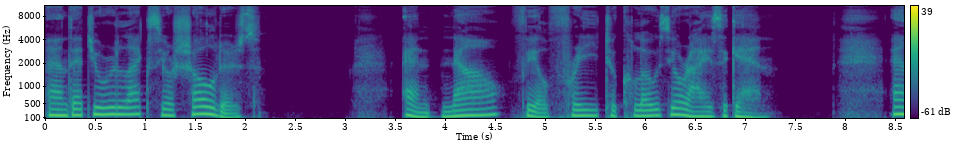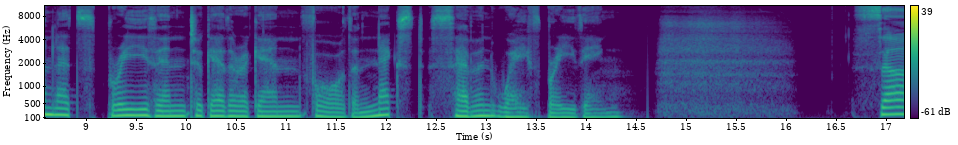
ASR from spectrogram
and that you relax your shoulders. And now feel free to close your eyes again. And let's breathe in together again for the next seven wave breathing. Satnam.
